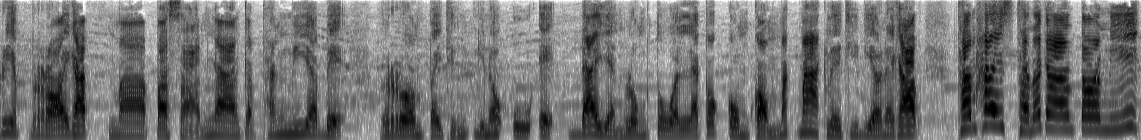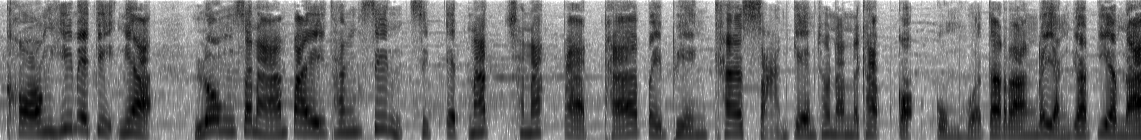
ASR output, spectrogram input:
เรียบร้อยครับ มาประสานงานกับทั้งมิยาเบะรวมไปถึงอิโนอูเอะได้อย่างลงตัวและก็กลมกล่อมมาก ๆ เลยทีเดียวนะครับทำให้สถานการณ์ตอนนี้ของฮิเมจิเนี่ย ลงสนามไปทั้งสิ้น 11 นัด ชนะ 8 แพ้ไปเพียงแค่ 3 เกมเท่านั้นนะครับ เกาะกลุ่มหัวตารางได้อย่างยอดเยี่ยมนะ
